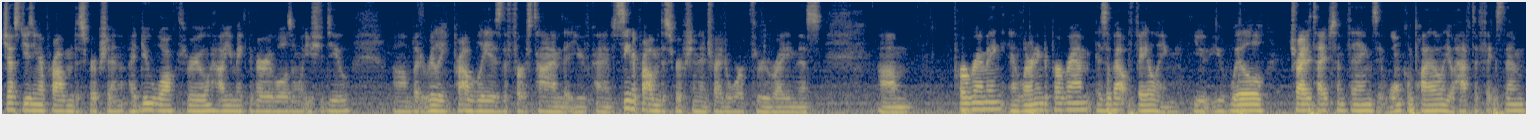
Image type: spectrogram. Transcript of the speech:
just using a problem description. I do walk through how you make the variables and what you should do, um, but it really probably is the first time that you've kind of seen a problem description and tried to work through writing this. Um, programming and learning to program is about failing. You, you will try to type some things, it won't compile, you'll have to fix them.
